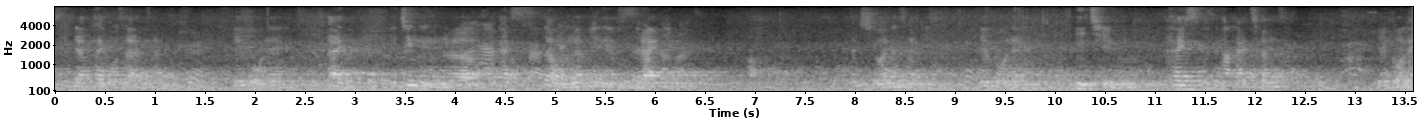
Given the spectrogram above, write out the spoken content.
是一家泰国菜的餐厅，结果呢，在经营了大概在我们那边有十来年，喜欢的餐厅。结果呢，疫情开始他还撑着，结果呢，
